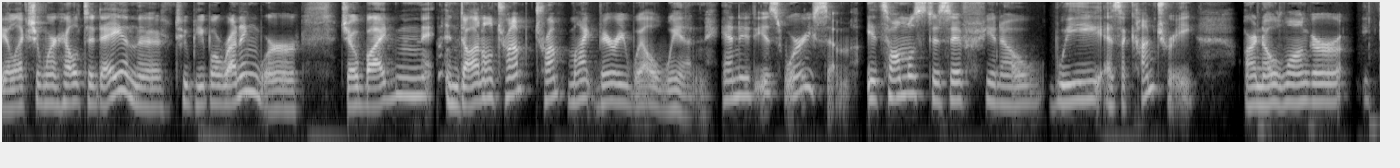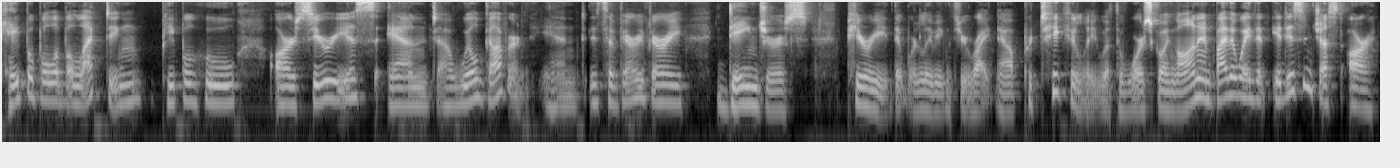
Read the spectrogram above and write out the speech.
the election were held today and the two people running were Joe Biden and Donald Trump, Trump might very well win. And it is worrisome. It's almost as if, you know, we as a country are no longer capable of electing people who are serious and uh, will govern. And it's a very, very dangerous period that we're living through right now, particularly with the wars going on. And by the way, that it isn't just our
